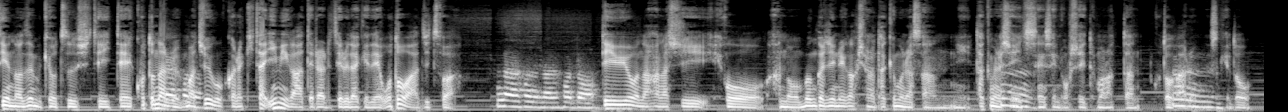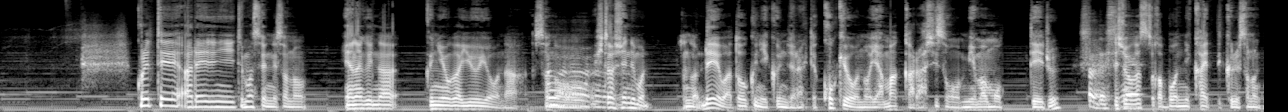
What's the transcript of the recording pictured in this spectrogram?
ていうのは全部共通していて異なる、まあ、中国から来た意味が当てられてるだけで音は実はなるほどなるほどっ。ていうような話をあの文化人類学者の竹村さんに竹村真一先生に教えてもらったことがあるんですけど、これってあれに似てますよね？その柳田国男が言うようなそうんうんうんうんの人は死んでもあの霊は遠くに行くんじゃなくて故郷の山から子孫を見守っている？そうですね。で正月とか盆に帰ってくるその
